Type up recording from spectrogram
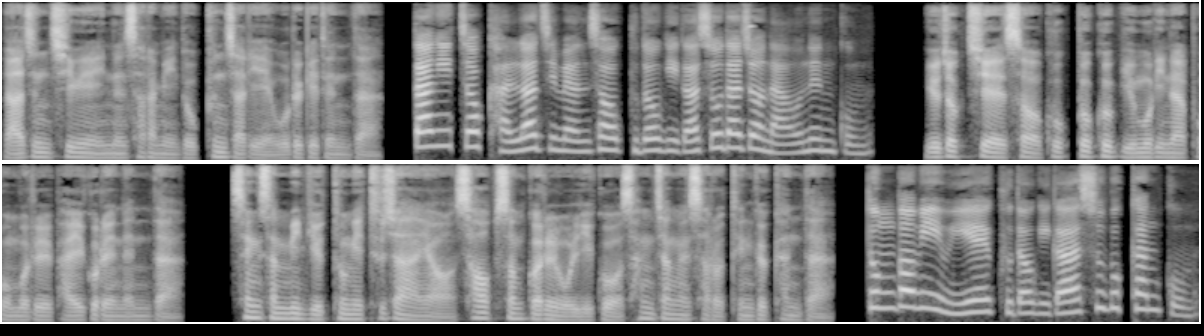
낮은 지위에 있는 사람이 높은 자리에 오르게 된다. 땅이 쩍 갈라지면서 구더기가 쏟아져 나오는 꿈. 유적지에서 국보급 유물이나 보물을 발굴해낸다. 생산 및 유통에 투자하여 사업 성과를 올리고 상장회사로 등극한다. 똥거미 위에 구더기가 수북한 꿈.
